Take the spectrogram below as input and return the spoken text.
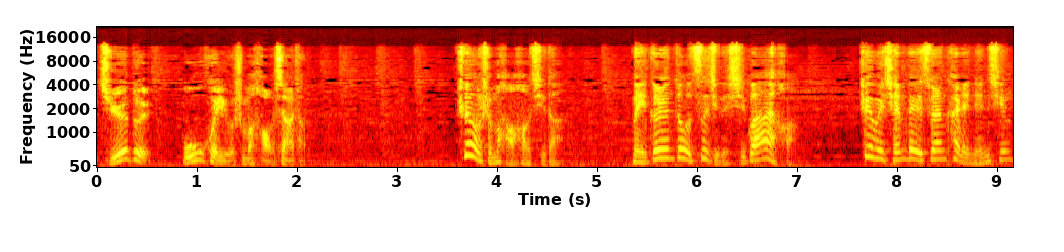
绝对不会有什么好下场。这有什么好好奇的？每个人都有自己的习惯爱好。这位前辈虽然看着年轻，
